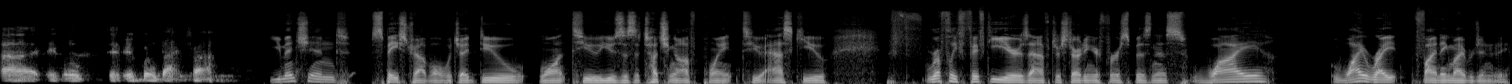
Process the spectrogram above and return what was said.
uh, it will it, it will backfire. You mentioned space travel, which I do want to use as a touching off point to ask you. F- roughly 50 years after starting your first business, why why write Finding My Virginity?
